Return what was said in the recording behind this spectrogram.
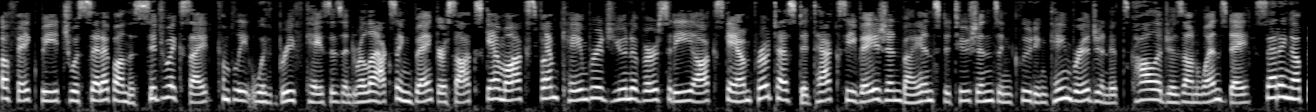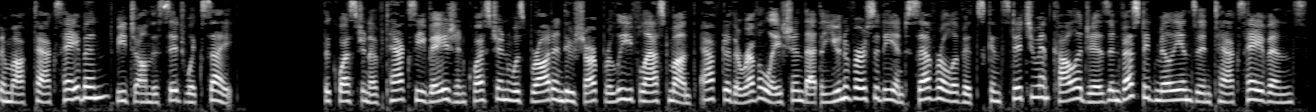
A fake beach was set up on the Sidgwick site, complete with briefcases and relaxing bankers Oxcam Oxfam Cambridge University Oxcam protested tax evasion by institutions including Cambridge and its colleges on Wednesday, setting up a mock tax haven beach on the Sidgwick site. The question of tax evasion question was brought into sharp relief last month after the revelation that the university and several of its constituent colleges invested millions in tax havens.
